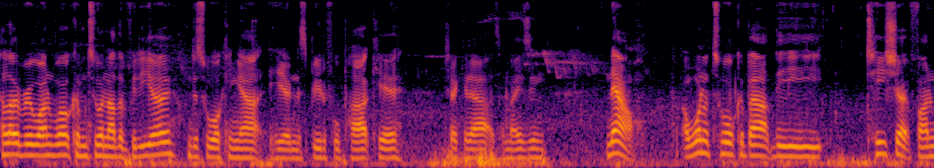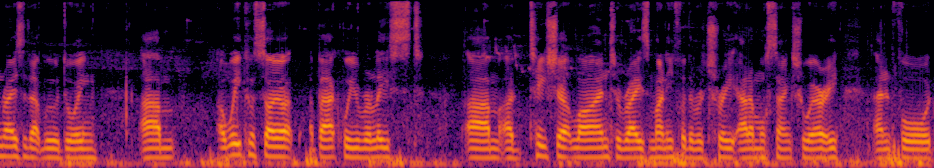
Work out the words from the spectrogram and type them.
Hello everyone, welcome to another video. I'm just walking out here in this beautiful park here. Check it out, it's amazing. Now, I want to talk about the t-shirt fundraiser that we were doing. Um, a week or so back we released um, a t-shirt line to raise money for the Retreat Animal Sanctuary and for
